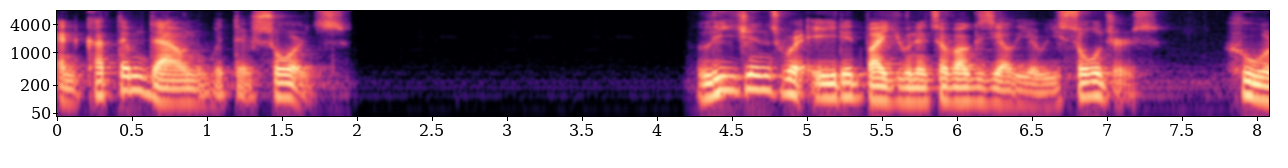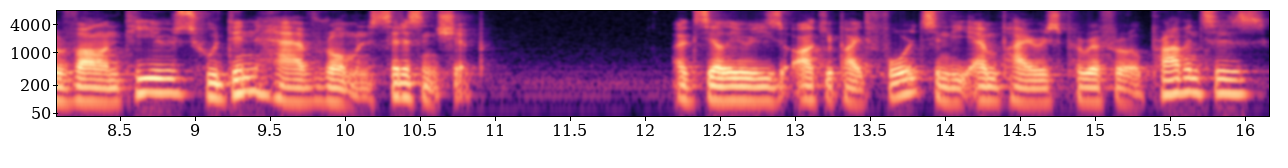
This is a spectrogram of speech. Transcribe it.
and cut them down with their swords legions were aided by units of auxiliary soldiers, who were volunteers who didn't have Roman citizenship. Auxiliaries occupied forts in the empire's peripheral provinces,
